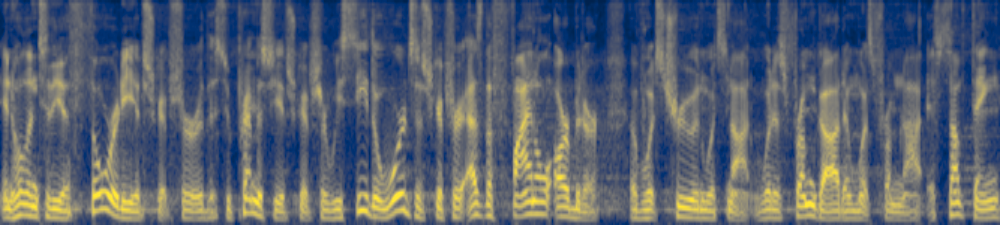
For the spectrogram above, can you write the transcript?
In holding to the authority of Scripture or the supremacy of Scripture, we see the words of Scripture as the final arbiter of what's true and what's not, what is from God and what's from not. If something,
